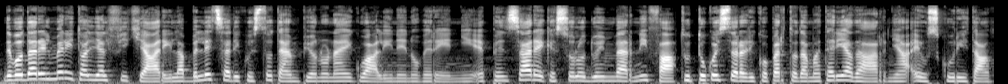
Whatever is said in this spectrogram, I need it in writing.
Devo dare il merito agli Elfi Chiari. La bellezza di questo tempio non ha eguali nei Nove Regni e pensare che solo due inverni fa tutto questo era ricoperto da materia d'arnia e oscurità.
